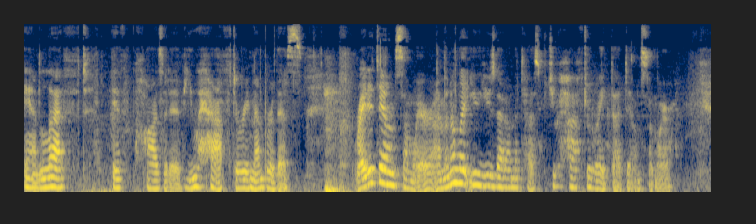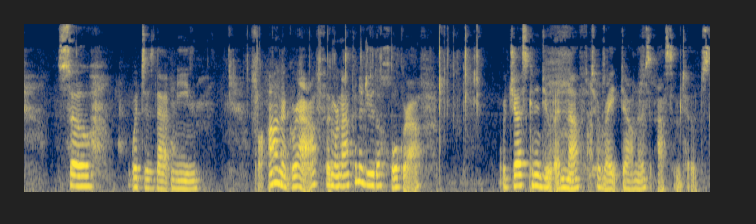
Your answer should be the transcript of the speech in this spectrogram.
and left if positive. You have to remember this. Write it down somewhere. I'm going to let you use that on the test, but you have to write that down somewhere. So what does that mean? On a graph, and we're not going to do the whole graph, we're just going to do enough to write down those asymptotes.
